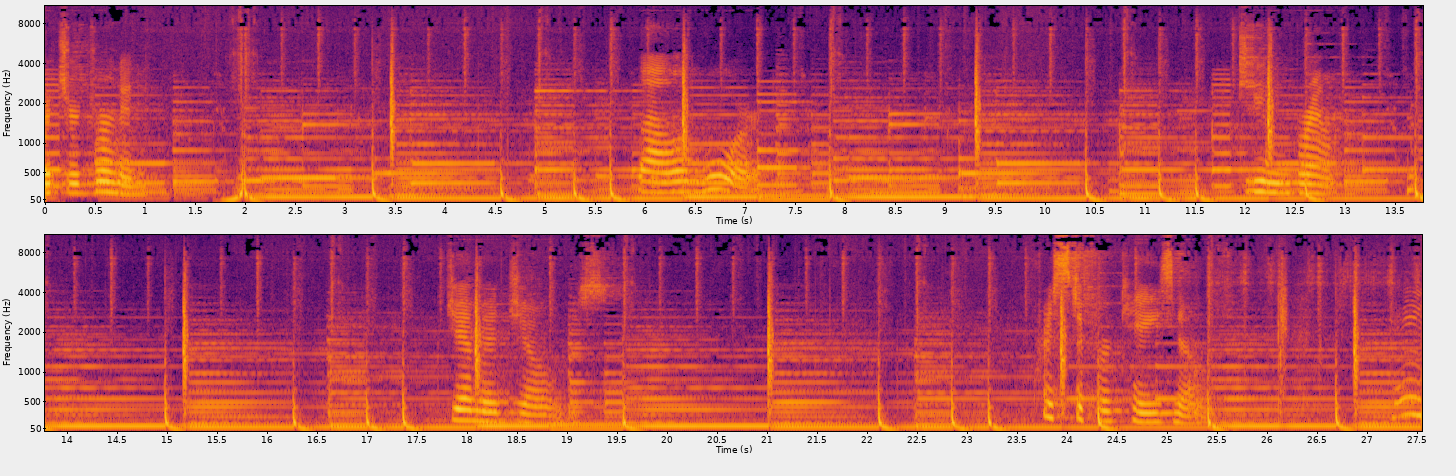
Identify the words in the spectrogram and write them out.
Richard Vernon, Lalla Ward, June Brown, Gemma Jones, Christopher Cazenove.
